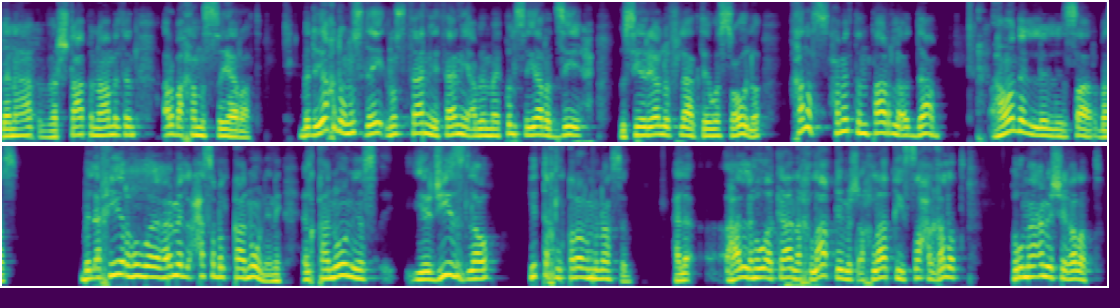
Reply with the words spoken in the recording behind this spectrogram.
بين فيرستابن وهاملتون أربع خمس سيارات. بده ياخذوا نص دقيقة نص ثانية ثانية قبل ما كل سيارة تزيح ويصير يلو فلاج تيوسعوا له. خلص هاملتون طار لقدام. هون اللي صار بس. بالأخير هو عمل حسب القانون يعني القانون. يجيز له يتخذ القرار المناسب. هلا هل هو كان أخلاقي مش أخلاقي؟ صح غلط. هو ما عمل شيء غلط.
